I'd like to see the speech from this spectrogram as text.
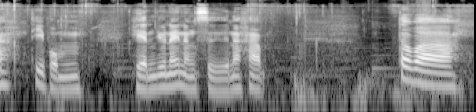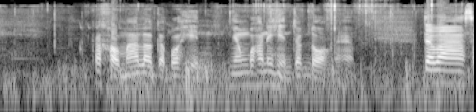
นะ ที่ผมเห็นอยู่ในหนังสือนะครับ แต่ว่าก็เข้ามาเรากับบ่เห็นยังบ่ทันได้เห็นจากดอกนะครับ แต่ว่าส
